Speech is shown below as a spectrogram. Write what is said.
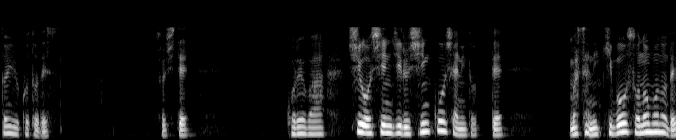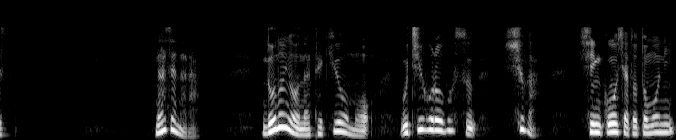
ということです。そして、これは主を信じる信仰者にとって、まさに希望そのものです。なぜなら、どのような敵をも打ち滅ぼす主が信仰者と共に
